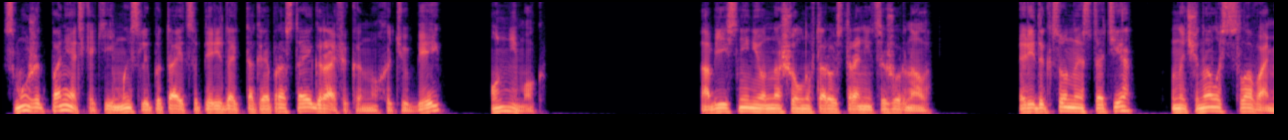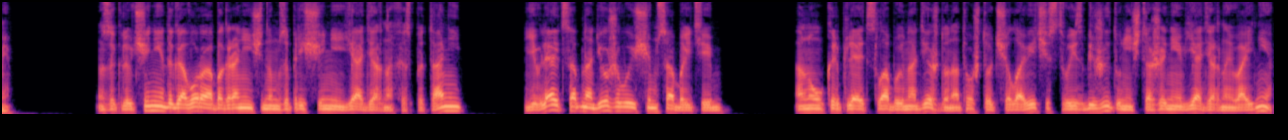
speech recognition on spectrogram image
сможет понять, какие мысли пытается передать такая простая графика, но хоть убей, он не мог. Объяснение он нашел на второй странице журнала. Редакционная статья начиналась словами «Заключение договора об ограниченном запрещении ядерных испытаний является обнадеживающим событием. Оно укрепляет слабую надежду на то, что человечество избежит уничтожения в ядерной войне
